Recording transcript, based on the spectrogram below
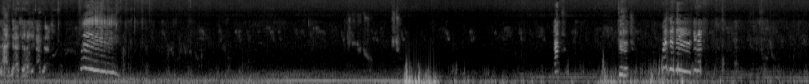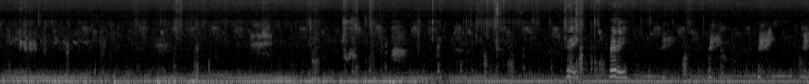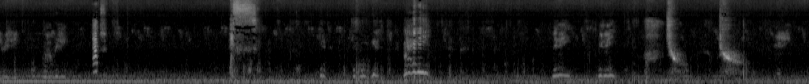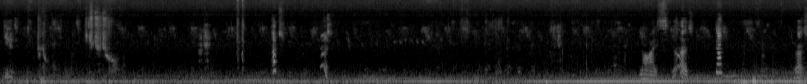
yeah, yeah, yeah, yeah. Whee! Ready. Ready, Nice. Good. Good.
